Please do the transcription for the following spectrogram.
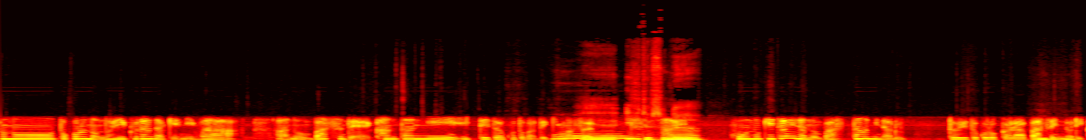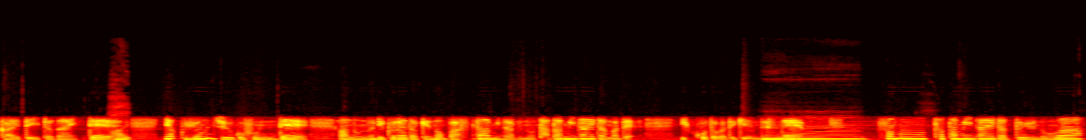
そのところの乗鞍岳にはあのバスで簡単に行っていただくことができます。えーいいですね、ほおのき平のバスターミナルというところからバスに乗り換えていただいて、はい。約45分であの乗鞍岳のバスターミナルの畳平まで行くことができるんですね。うん。その畳平というのは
